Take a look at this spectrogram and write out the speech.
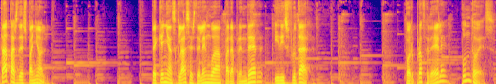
Tapas de español. Pequeñas clases de lengua para aprender y disfrutar. Por profedl.es.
